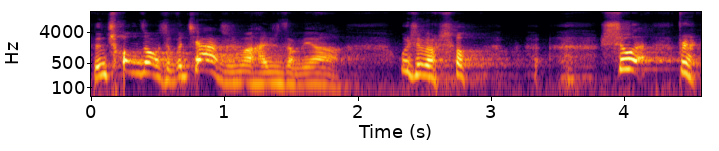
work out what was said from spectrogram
能创造什么价值吗？还是怎么样？为什么要收 收？不是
